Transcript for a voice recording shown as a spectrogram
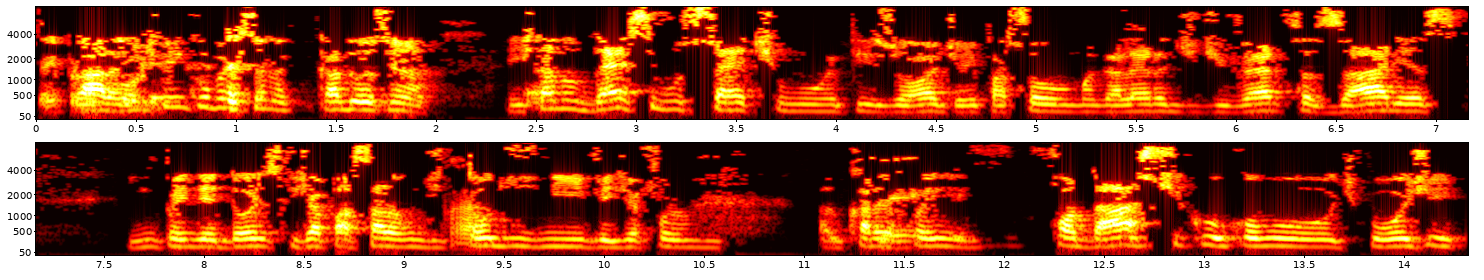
Tem Cara, a gente vem conversando, Cadu, assim, ó, a gente está no 17 episódio, aí passou uma galera de diversas áreas, empreendedores que já passaram de ah. todos os níveis, já foram. O cara Sim. foi fodástico, como tipo, hoje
